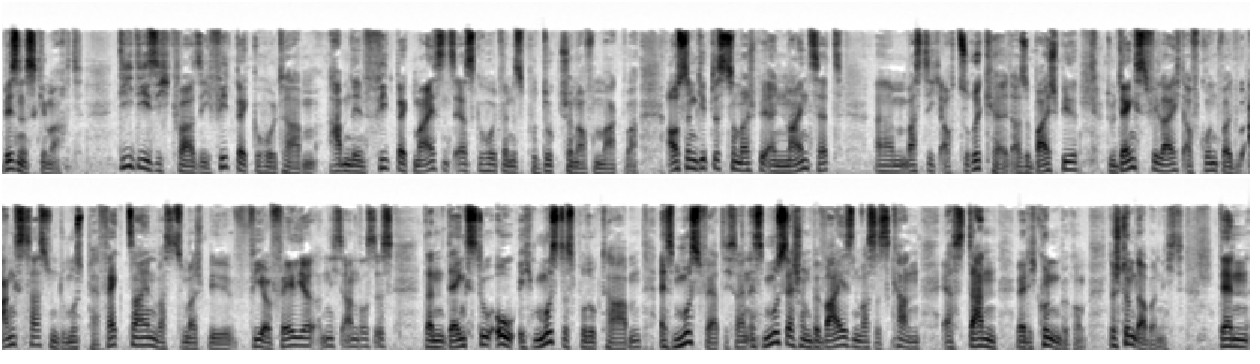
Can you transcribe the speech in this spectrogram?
Business gemacht die, die sich quasi Feedback geholt haben, haben den Feedback meistens erst geholt, wenn das Produkt schon auf dem Markt war. Außerdem gibt es zum Beispiel ein Mindset, ähm, was dich auch zurückhält. Also Beispiel, du denkst vielleicht aufgrund, weil du Angst hast und du musst perfekt sein, was zum Beispiel Fear of Failure nichts anderes ist, dann denkst du, oh, ich muss das Produkt haben, es muss fertig sein, es muss ja schon beweisen, was es kann, erst dann werde ich Kunden bekommen. Das stimmt aber nicht. Denn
